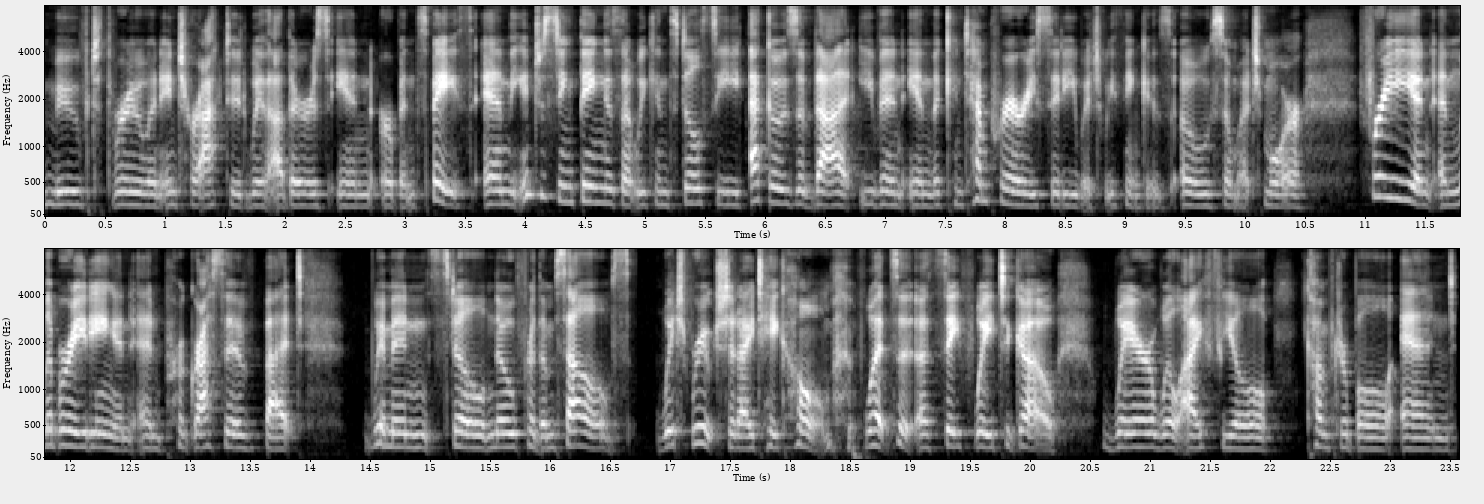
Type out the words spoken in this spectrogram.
moved through and interacted with others in urban space. And the interesting thing is that we can still see echoes of that even in the contemporary city, which we think is oh so much more free and, and liberating and, and progressive, but women still know for themselves which route should I take home? What's a, a, safe way to go? Where will I feel comfortable and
